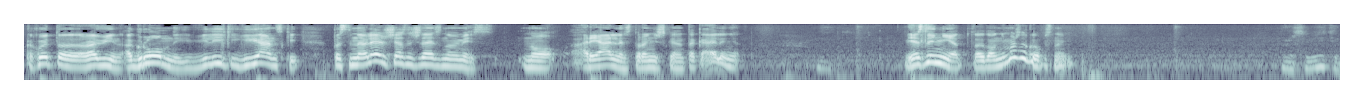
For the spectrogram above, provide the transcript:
какой-то раввин, огромный, великий, гигантский, постановляю, что сейчас начинается новый месяц. Но а реальность тураническая, она такая или нет? Если нет, тогда он не может такое постановить. Свидетель.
